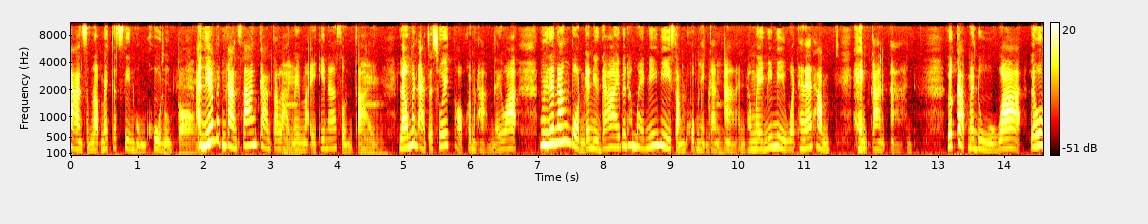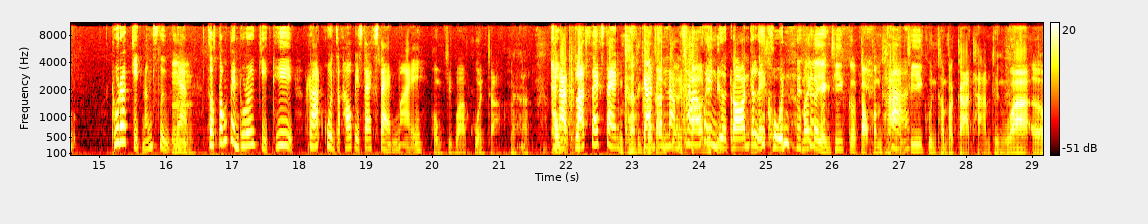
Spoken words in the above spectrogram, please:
การสำหรับแมกกาซีนของคุณถูกต้องอันเนี้ยเป็นการสร้างการตลาดอืมใหม่ ๆ ที่น่าสนใจอืมแล้วมันอาจจะช่วยตอบคำถามได้ว่ามีได้นั่งบ่นกันอยู่ได้ว่าทำไมไม่มีสังคมแห่งการอ่านทำไมไม่มีวัฒนธรรมแห่งการอ่าน แล้วกลับมาดูว่าแล้วธุรกิจหนังสือเนี่ยจะต้องเป็นธุรกิจที่รัฐควรจะเข้าไปแทรกแซงไหม ผมคิดว่าควรจะนะฮะ ขนาดรัฐแทรกแซงครับการจำนำข้าวก็ยังเดือดร้อนกันเลยคุณ ไม่ก็อย่างที่ตอบคำถามค่ะที่คุณคำปากาถามถึงว่าเออ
